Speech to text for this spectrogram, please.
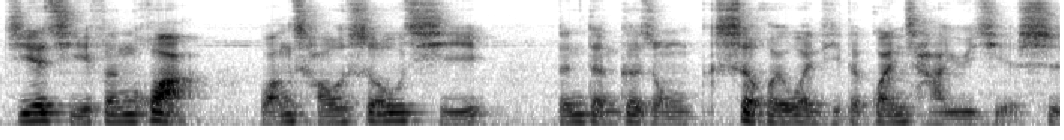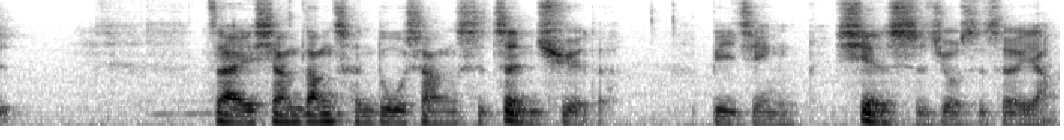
阶级分化、王朝收齐等等各种社会问题的观察与解释，在相当程度上是正确的，毕竟现实就是这样。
